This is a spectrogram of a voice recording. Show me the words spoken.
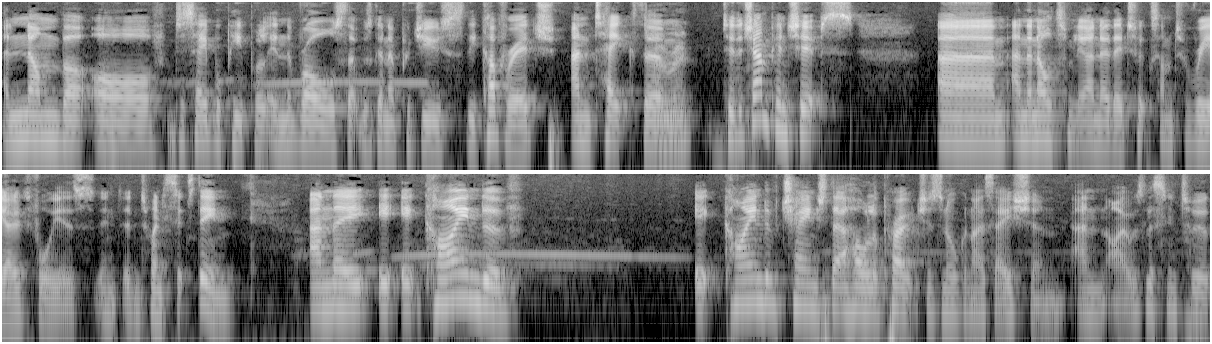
a number of disabled people in the roles that was going to produce the coverage and take them right. to the championships. Um, and then ultimately, I know they took some to Rio four years in, in 2016 and they it, it kind of it kind of changed their whole approach as an organization. And I was listening to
